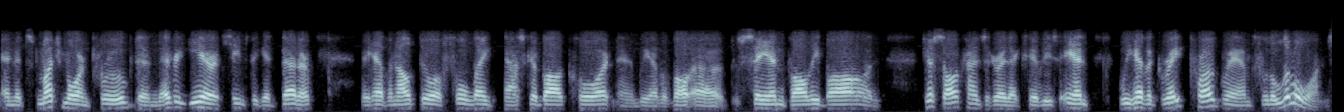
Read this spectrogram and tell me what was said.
and it's much more improved. And every year it seems to get better. They have an outdoor full-length basketball court, and we have a vo- uh, sand volleyball, and just all kinds of great activities. And we have a great program for the little ones.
